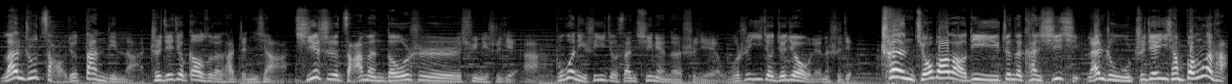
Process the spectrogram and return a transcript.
男主早就淡定了，直接就告诉了他真相啊，其实咱们都是虚拟世界啊，不过你是一九三七年的世界，我是一九九九年的世界。趁酒保老弟正在看稀奇，男主直接一枪崩了他，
